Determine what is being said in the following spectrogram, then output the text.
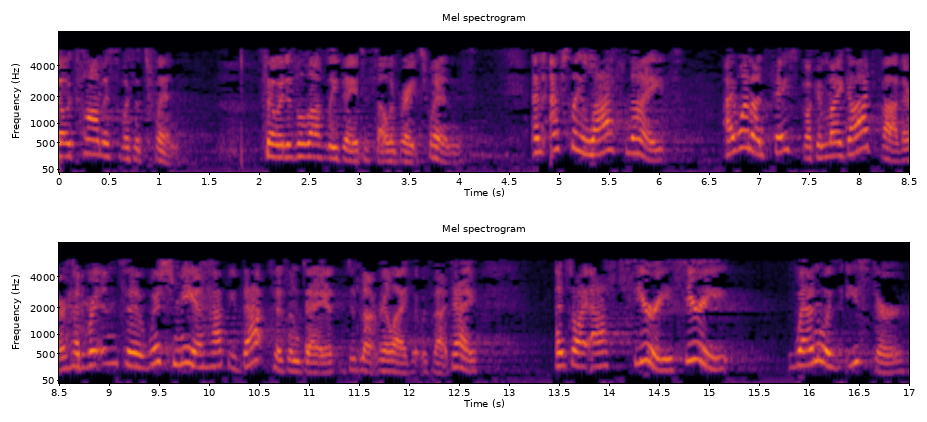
though Thomas was a twin. So it is a lovely day to celebrate twins. And actually, last night, I went on Facebook and my godfather had written to wish me a happy baptism day. I did not realize it was that day. And so I asked Siri, Siri, when was Easter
